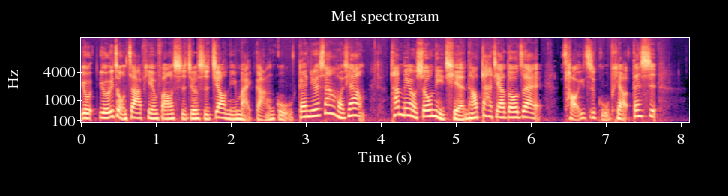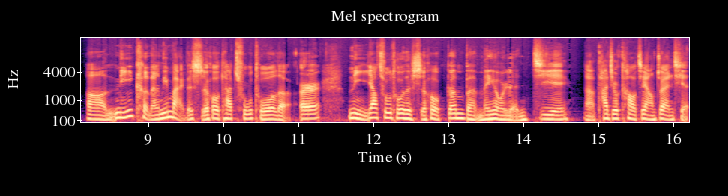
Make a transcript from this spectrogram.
有有一种诈骗方式，就是叫你买港股，感觉上好像他没有收你钱，然后大家都在炒一只股票，但是呃，你可能你买的时候他出脱了，而你要出脱的时候根本没有人接，那他就靠这样赚钱，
